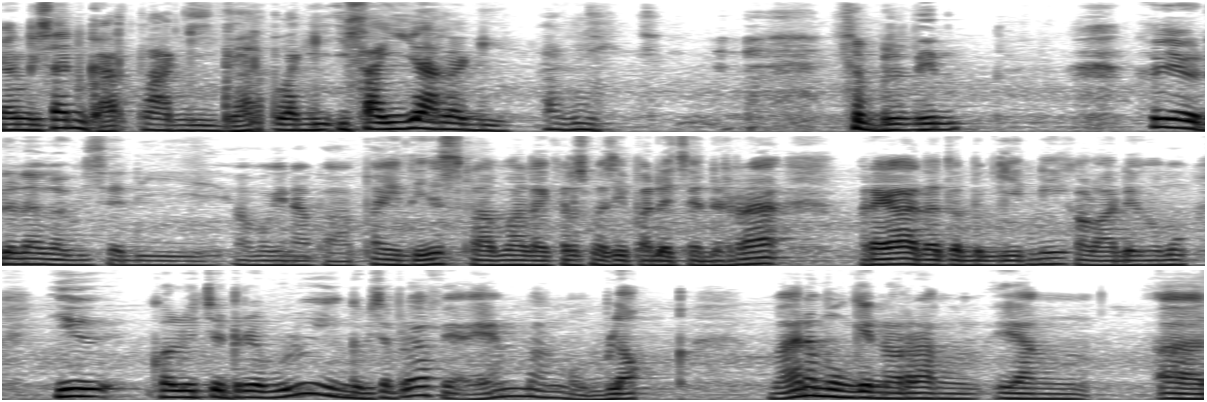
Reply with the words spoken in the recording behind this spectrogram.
yang desain guard lagi guard lagi Isaiah lagi. Anjing. Nyebelin. Tapi ya udahlah nggak bisa di ngomongin apa-apa. Intinya selama Lakers masih pada cedera mereka tetap begini. Kalau ada yang ngomong yuk kalau cedera dulu ya nggak bisa playoff. Ya emang ngoblok mana mungkin orang yang uh,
